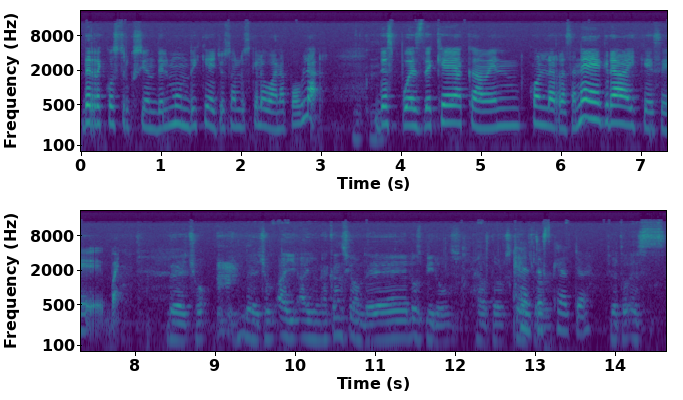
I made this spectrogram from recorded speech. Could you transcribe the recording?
de reconstrucción del mundo y que ellos son los que lo van a poblar después de que acaben con la raza negra y que se, bueno. De hecho, de hecho hay, hay una canción de los Beatles, Helter Skelter. Helter Skelter. ¿Cierto? Es,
